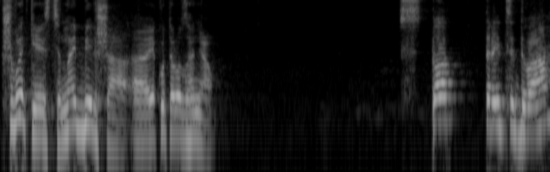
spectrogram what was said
Швидкість найбільша, е, яку ти розганяв. 132.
